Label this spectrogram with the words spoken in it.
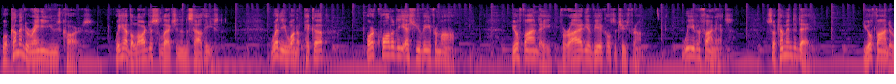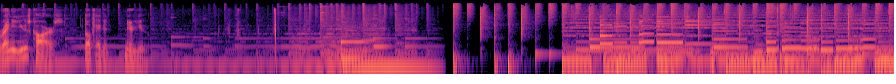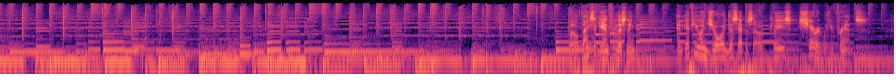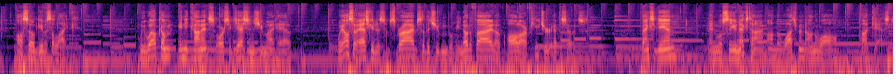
Well, come into Rainy Used Cars. We have the largest selection in the Southeast. Whether you want a pickup or a quality SUV from mom, you'll find a variety of vehicles to choose from. We even finance. So come in today. You'll find a Rainy Used Cars located near you. Thanks again for listening. And if you enjoyed this episode, please share it with your friends. Also, give us a like. We welcome any comments or suggestions you might have. We also ask you to subscribe so that you will be notified of all our future episodes. Thanks again, and we'll see you next time on the Watchman on the Wall podcast.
